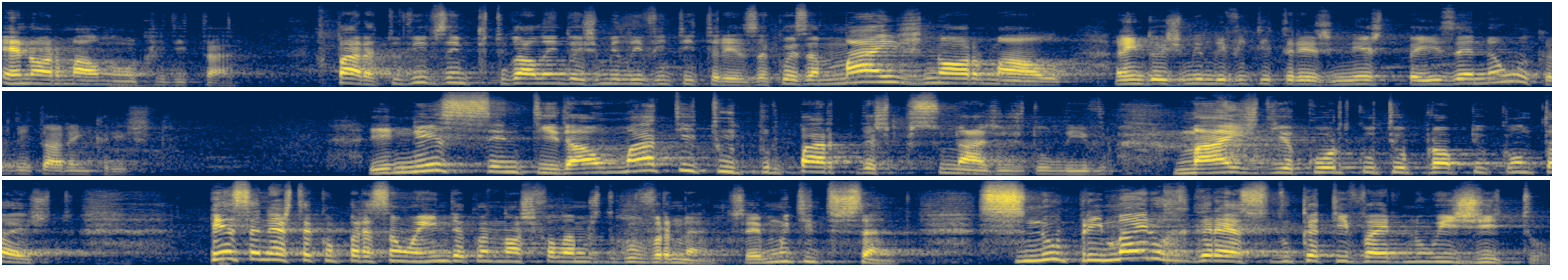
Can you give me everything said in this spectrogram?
É normal não acreditar. Repara, tu vives em Portugal em 2023. A coisa mais normal em 2023 neste país é não acreditar em Cristo. E nesse sentido, há uma atitude por parte das personagens do livro mais de acordo com o teu próprio contexto. Pensa nesta comparação ainda quando nós falamos de governantes. É muito interessante. Se no primeiro regresso do cativeiro no Egito,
